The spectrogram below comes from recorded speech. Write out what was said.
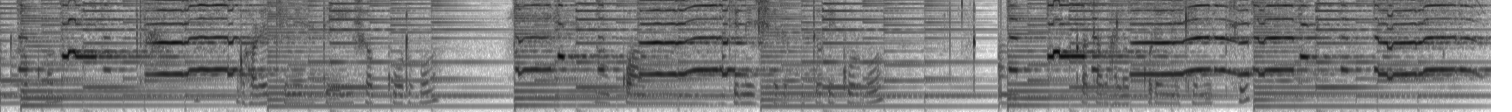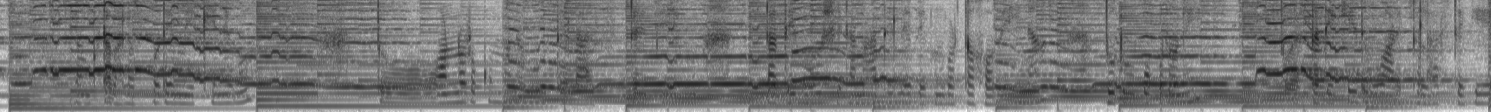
অন্যরকম। ঘরের জিনিস দিয়েই সব করব। ভর্তা হবেই না। দুটো উপকরণই। তো একটা দেখিয়ে দেবো, আরেকটা লাস্টে গিয়ে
